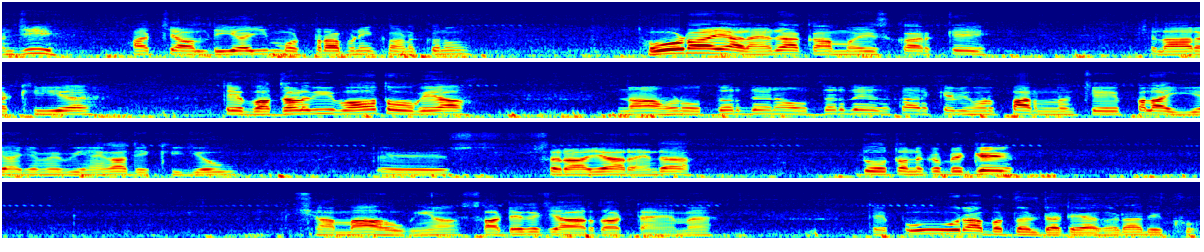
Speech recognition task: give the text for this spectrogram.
ਹਾਂਜੀ ਆ ਚੱਲਦੀ ਆ ਜੀ ਮੋਟਰ ਆਪਣੀ ਕਣਕ ਨੂੰ। ਥੋੜਾ ਜਿਹਾ ਰਹਿੰਦਾ ਕੰਮ ਇਸ ਕਰਕੇ, ਚਲਾ ਰੱਖੀ ਆ, ਤੇ ਬੱਦਲ ਵੀ ਬਹੁਤ ਹੋ ਗਿਆ। ਨਾ ਹੁਣ ਉਧਰ ਦੇ, ਨਾ ਉਧਰ ਦੇ, ਇਸ ਕਰਕੇ ਵੀ ਹੁਣ ਭਰਨ 'ਚ ਭਲਾਈ ਆ, ਜਿਵੇਂ ਵੀ ਹੈਗਾ ਦੇਖੀ ਜਾਊ। ਤੇ ਸਿਰਾ ਜਿਹਾ ਰਹਿੰਦਾ, ਦੋ ਤਿੰਨ ਕੁ ਬਿੱਗੇ ਸ਼ਾਮਾਂ ਹੋ ਗਈਆਂ 4:30 ਦਾ ਟਾਈਮ ਹੈ ਤੇ ਪੂਰਾ ਬੱਦਲ ਡਟਿਆ ਖੜਾ, ਦੇਖੋ।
